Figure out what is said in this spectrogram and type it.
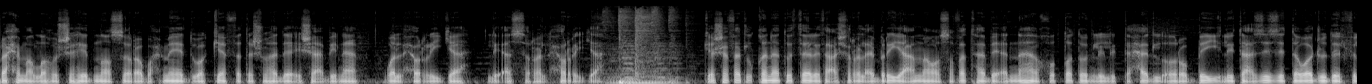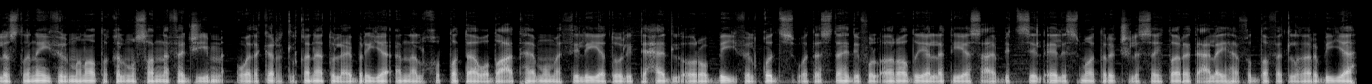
رحم الله الشهيد ناصر أبو حميد وكافة شهداء شعبنا والحرية لأسر الحرية. كشفت القناة الثالث عشر العبرية عما وصفتها بأنها خطة للاتحاد الأوروبي لتعزيز التواجد الفلسطيني في المناطق المصنفة جيم. وذكرت القناة العبرية أن الخطة وضعتها ممثلية الاتحاد الأوروبي في القدس وتستهدف الأراضي التي يسعى بتسل إيل سموتريتش للسيطرة عليها في الضفة الغربية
